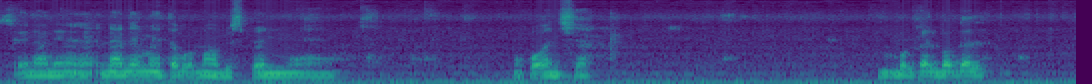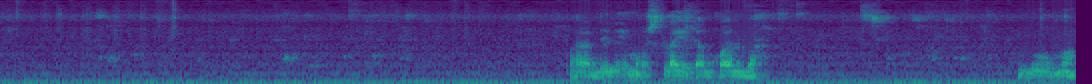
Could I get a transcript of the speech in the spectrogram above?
So, nani, may tabo mga best friend mo. Makuan siya. Bagal-bagal. Para dili mo slide ang kuan ba? Guma.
